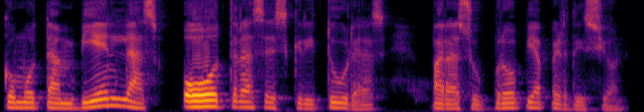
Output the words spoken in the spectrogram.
como también las otras escrituras para su propia perdición.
